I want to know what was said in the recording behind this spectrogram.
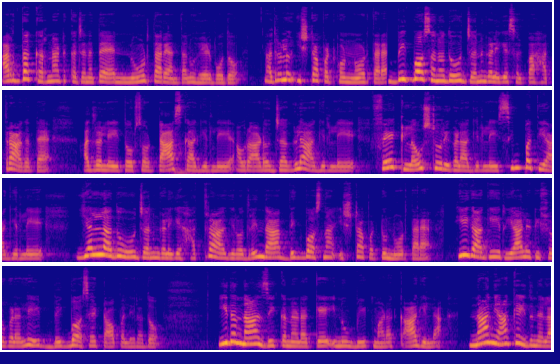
ಅರ್ಧ ಕರ್ನಾಟಕ ಜನತೆ ನೋಡ್ತಾರೆ ಅಂತಾನು ಹೇಳ್ಬೋದು. ಅದರಲ್ಲೂ ಇಷ್ಟಪಟ್ಕೊಂಡು ನೋಡ್ತಾರೆ. ಬಿಗ್ ಬಾಸ್ ಅನ್ನೋದು ಜನಗಳಿಗೆ ಸ್ವಲ್ಪ ಹತ್ರ ಆಗತ್ತೆ. ಅದರಲ್ಲಿ ತೋರಿಸೋ ಟಾಸ್ಕ್ ಆಗಿರಲಿ, ಅವ್ರು ಆಡೋ ಜಗಳ ಆಗಿರಲಿ ಫೇಕ್ ಲವ್ ಸ್ಟೋರಿಗಳಾಗಿರಲಿ ಸಿಂಪತಿ ಆಗಿರಲಿ, ಎಲ್ಲದು ಜನಗಳಿಗೆ ಹತ್ರ ಆಗಿರೋದ್ರಿಂದ ಬಿಗ್ ಬಾಸ್ನ ಇಷ್ಟಪಟ್ಟು ನೋಡ್ತಾರೆ. ಹೀಗಾಗಿ ರಿಯಾಲಿಟಿ ಶೋಗಳಲ್ಲಿ ಬಿಗ್ ಬಾಸೇ ಟಾಪಲ್ಲಿರೋದು ಇದನ್ನ ಜಿ ಕನ್ನಡಕ್ಕೆ ಇನ್ನೂ ಬೀಟ್ ಮಾಡಕ್ ಆಗಿಲ್ಲ. ನಾನು ಯಾಕೆ ಇದನ್ನೆಲ್ಲ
